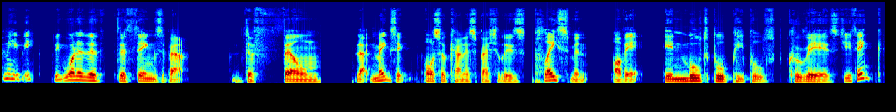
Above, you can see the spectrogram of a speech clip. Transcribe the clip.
Maybe. I think one of the, the things about the film that makes it also kind of special is placement of it in multiple people's careers. Do you think?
